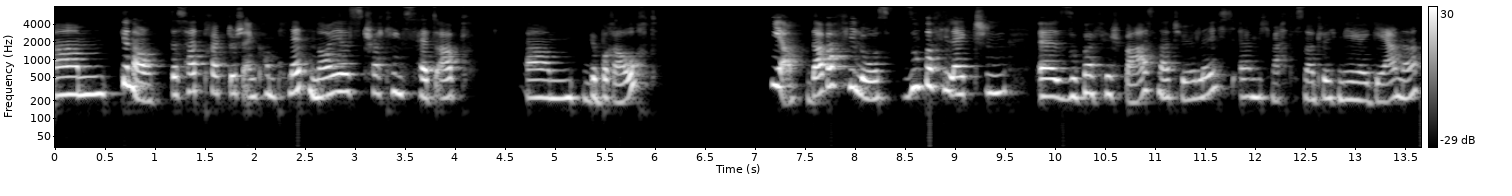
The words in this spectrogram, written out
Ähm, genau, das hat praktisch ein komplett neues Tracking-Setup ähm, gebraucht. Ja, da war viel los, super viel Action, äh, super viel Spaß natürlich. Ähm, ich mache das natürlich mega gerne.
